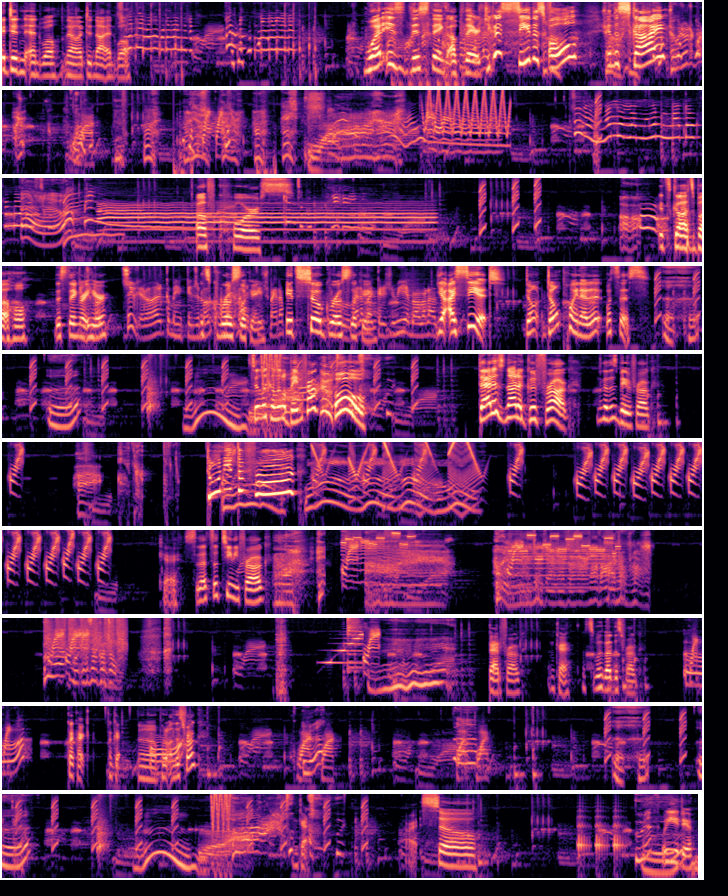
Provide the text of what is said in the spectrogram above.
It didn't end well. No, it did not end well. What is this thing up there? Do you guys see this hole in the sky? Of course. It's God's butthole. This thing right here. It's gross looking. It's so gross looking. Yeah, I see it. Don't don't point at it. What's this? Mm-hmm. Is it like a little baby frog? Oh! That is not a good frog. Look at this baby frog. Don't eat the frog! Okay, so that's a teeny frog. Bad frog. Okay, let's what about this frog? Quack quack. Okay, uh, put it on this frog. Quack, quack. Quack, quack. Okay. All right. So, what do you do?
